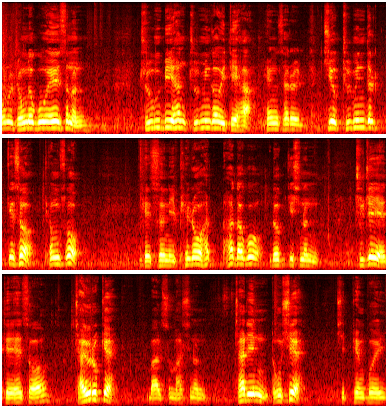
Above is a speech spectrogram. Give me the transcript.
오늘 종로구에서는 준비한 주민과의 대화 행사를 지역 주민들께서 평소 개선이 필요하다고 느끼시는 주제에 대해서 자유롭게 말씀하시는 자리인 동시에 집행부의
